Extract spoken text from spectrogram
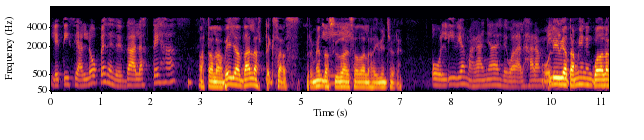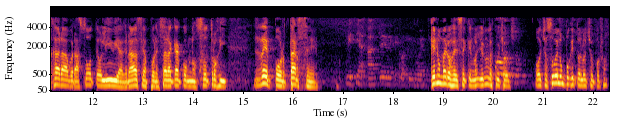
Leticia López desde Dallas, Texas. Hasta la bella Dallas, Texas. Tremenda ciudad esa Dallas, ahí bien chévere. Olivia Magaña desde Guadalajara. México. Olivia también en Guadalajara. Abrazote, Olivia. Gracias por estar acá con nosotros y reportarse. Cristian, antes de que continúe. ¿Qué número es ese que no, yo no lo escucho? Ocho. Ocho. Súbele un poquito el ocho, por favor.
